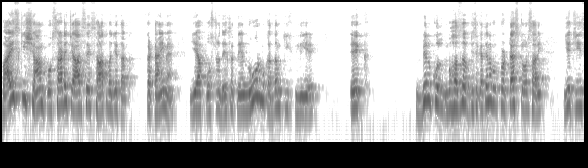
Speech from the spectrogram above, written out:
22 की शाम को साढ़े चार से सात बजे तक का टाइम है, ये आप पोस्टर देख सकते हैं, नूर मुकदम के लिए एक बिल्कुल महजब जिसे कहते हैं ना वो प्रोटेस्ट और सारी, ये चीज़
